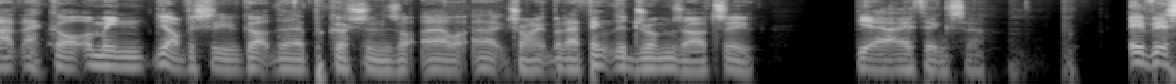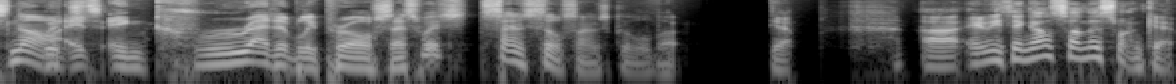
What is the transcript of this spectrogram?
I, I got- I mean, obviously you've got the percussions uh, electronic, but I think the drums are too. Yeah, I think so. If it's not, Which- it's incredibly processed, which sounds still sounds cool. But Uh, anything else on this one, Kev?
